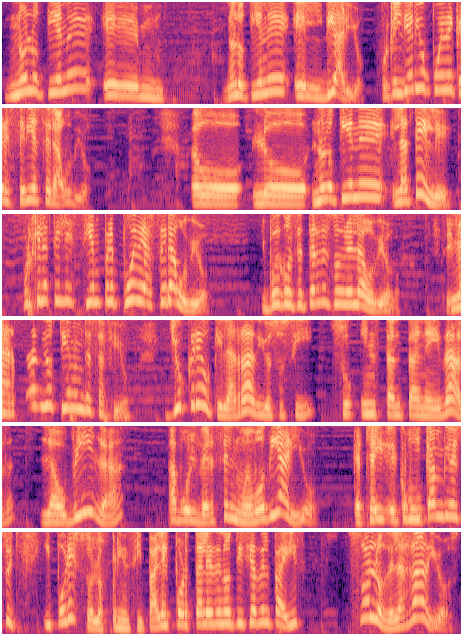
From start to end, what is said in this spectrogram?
no lo tiene, eh, no lo tiene el diario, porque el diario puede crecer y hacer audio. O lo, no lo tiene la tele, porque la tele siempre puede hacer audio y puede concentrarse sobre el audio. Sí. La radio tiene un desafío. Yo creo que la radio, eso sí, su instantaneidad la obliga a volverse el nuevo diario. ¿Cachai? Es como un cambio de switch. Y por eso los principales portales de noticias del país son los de las radios.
